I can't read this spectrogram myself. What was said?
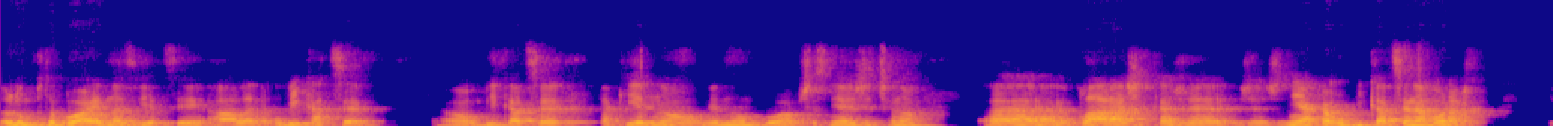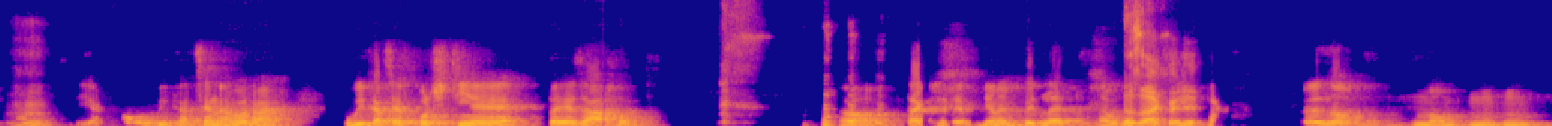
lump to byla jedna z věcí, ale ubikace Jo, ubikace tak jednou, jednou byla přesně řečeno, eh, Klára říká, že, že, že nějaká ubikace na horách. Hmm. Jako ubikace na horách. Ubikace v polštině to je záhod. No, takže budeme bydlet na ubikaci. Na záchodě. No, no mm,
